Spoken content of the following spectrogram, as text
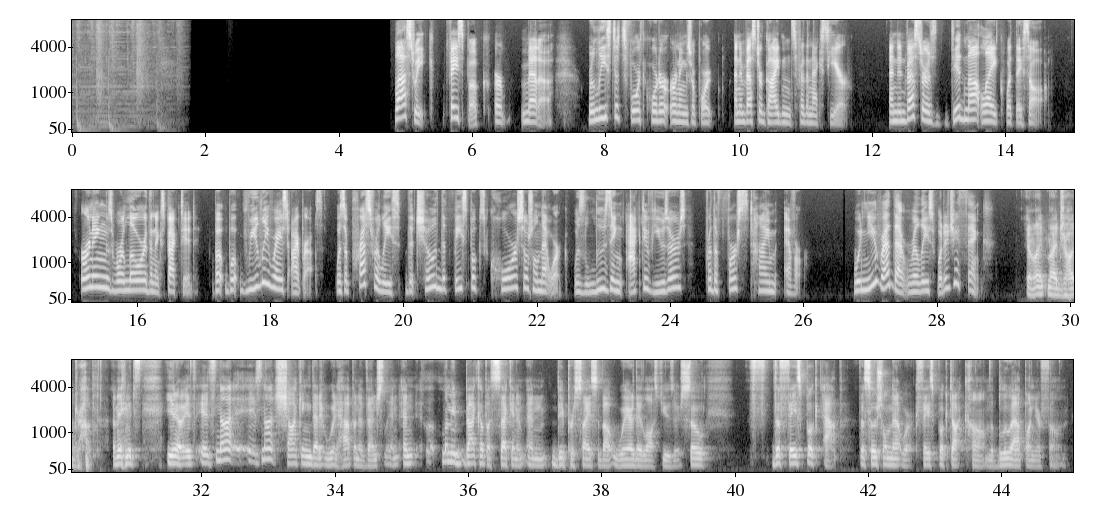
Last week, Facebook, or Meta, released its fourth quarter earnings report and investor guidance for the next year. And investors did not like what they saw. Earnings were lower than expected, but what really raised eyebrows was a press release that showed that Facebook's core social network was losing active users for the first time ever. When you read that release, what did you think? Yeah, my, my jaw dropped. I mean, it's you know, it's it's not it's not shocking that it would happen eventually. And and let me back up a second and, and be precise about where they lost users. So, f- the Facebook app, the social network, Facebook.com, the blue app on your phone,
